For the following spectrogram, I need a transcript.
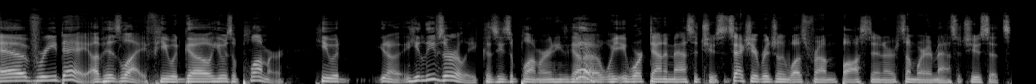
every day of his life. He would go. He was a plumber. He would. You know, he leaves early because he's a plumber and he's got Yeah. a. He worked down in Massachusetts. Actually, originally was from Boston or somewhere in Massachusetts,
